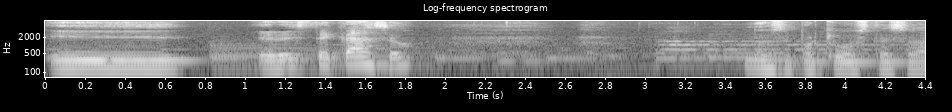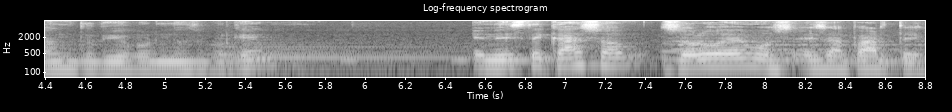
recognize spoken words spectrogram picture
Y en este caso, no sé por qué vos hablando, tío, no sé por qué. En este caso, solo vemos esa parte.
